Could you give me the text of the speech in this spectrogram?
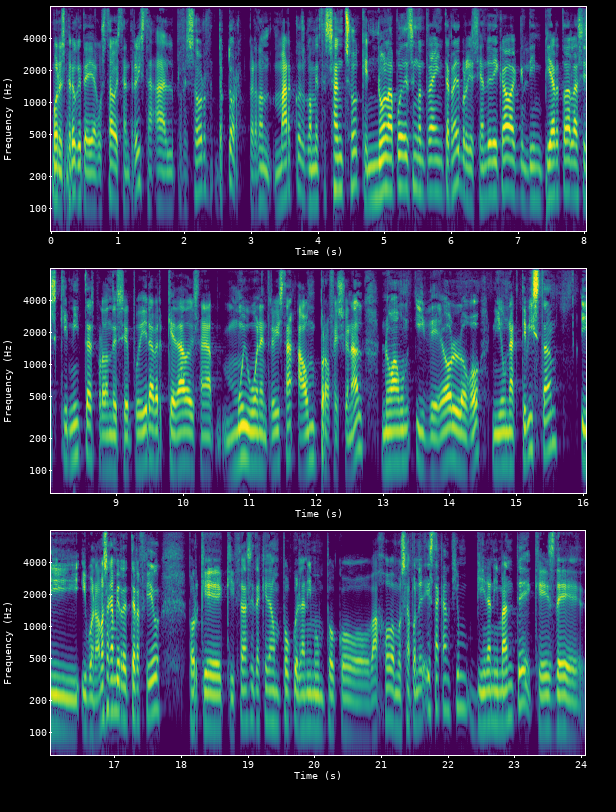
Bueno, espero que te haya gustado esta entrevista al profesor, doctor, perdón, Marcos Gómez Sancho, que no la puedes encontrar en internet porque se han dedicado a limpiar todas las esquinitas por donde se pudiera haber quedado esa muy buena entrevista a un profesional, no a un ideólogo ni a un activista. Y, bueno, vamos a cambiar de tercio porque quizás se te queda un poco el ánimo un poco bajo. Vamos a poner esta canción bien animante que es de,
